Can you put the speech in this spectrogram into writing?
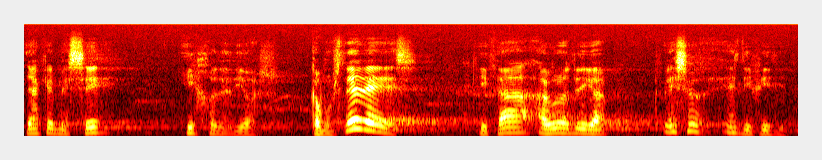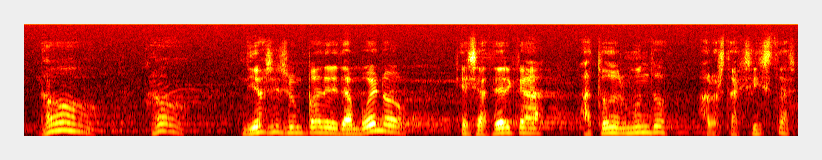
ya que me sé hijo de Dios, como ustedes. Quizá alguno te diga, eso es difícil. No, no. Dios es un Padre tan bueno que se acerca a todo el mundo, a los taxistas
